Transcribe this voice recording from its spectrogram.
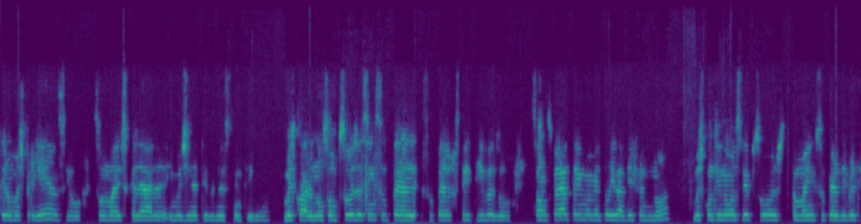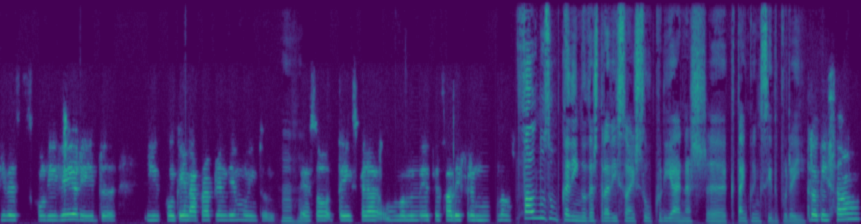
ter uma experiência, ou são mais, se calhar, imaginativos nesse sentido. Mas, claro, não são pessoas assim super, super restritivas, ou são, se calhar, têm uma mentalidade diferente de nós, mas continuam a ser pessoas também super divertidas de se conviver e, de, e com quem dá para aprender muito. Uhum. É só, tem se calhar uma maneira de pensar diferente de nós. Fale-nos um bocadinho das tradições sul-coreanas uh, que tem conhecido por aí. Tradição,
